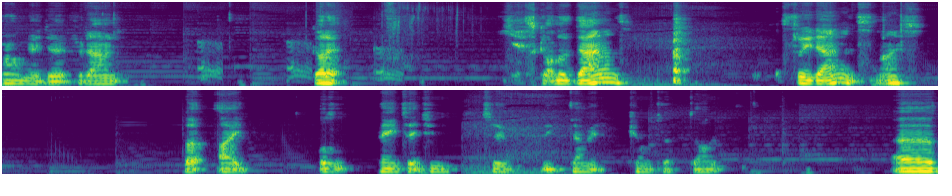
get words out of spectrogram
I'm gonna do it for diamond. Got it! Yes, got another diamond! Three diamonds, nice. But I wasn't paying attention to the damage counter, darn it. Uh,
